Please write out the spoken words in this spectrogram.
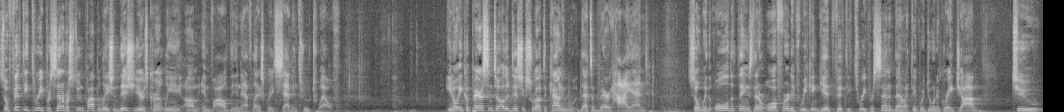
So 53% of our student population this year is currently um, involved in athletics grades 7 through 12. You know, in comparison to other districts throughout the county, that's a very high end. So with all the things that are offered, if we can get 53% of them, I think we're doing a great job to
